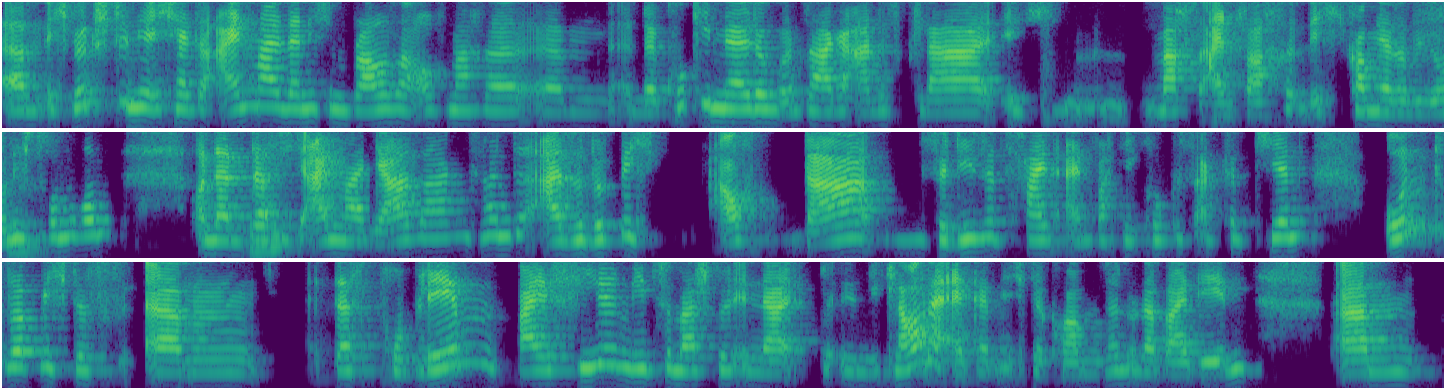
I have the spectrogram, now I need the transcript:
Ähm, ich wünschte mir, ich hätte einmal, wenn ich einen Browser aufmache, ähm, eine Cookie-Meldung und sage, alles klar, ich mache es einfach, ich komme ja sowieso nicht drum rum. Und dann, dass mhm. ich einmal Ja sagen könnte. Also wirklich auch da für diese Zeit einfach die Cookies akzeptieren und wirklich das, ähm, das Problem bei vielen, die zum Beispiel in, der, in die Cloud-Ecke nicht gekommen sind oder bei denen, ähm,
